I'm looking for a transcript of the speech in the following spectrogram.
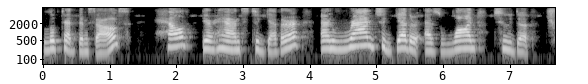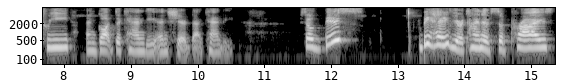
looked at themselves, held their hands together, and ran together as one to the tree and got the candy and shared that candy. So this behavior kind of surprised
